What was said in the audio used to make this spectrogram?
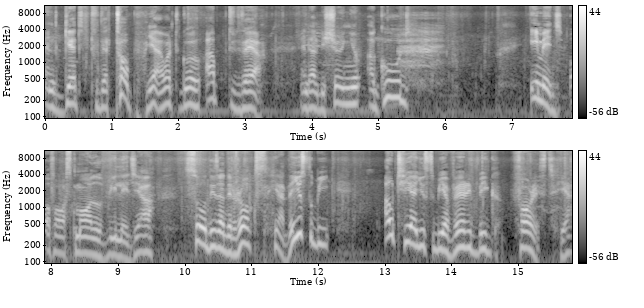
and get to the top. Yeah i want to go up to there and i'll be showing you a good image of our small village yeah. So these are the rocks yeah. They used to be out here used to be a very big forest yeah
